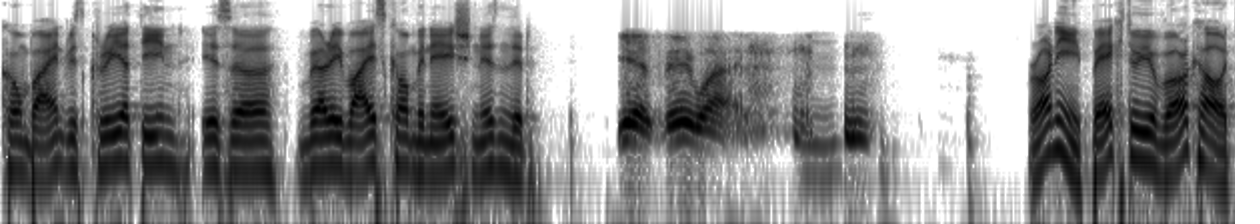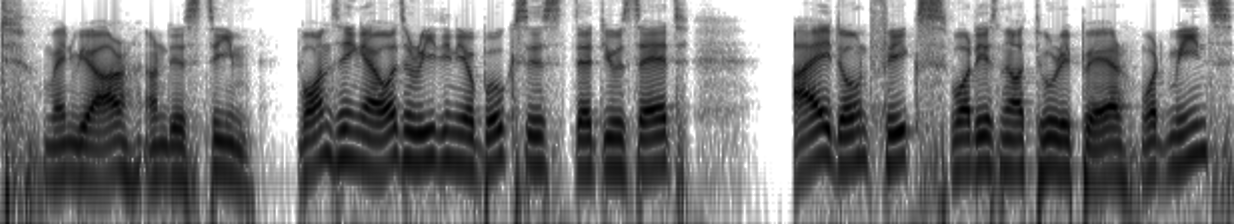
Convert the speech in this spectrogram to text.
combined with creatine is a very wise combination, isn't it? Yes, very wise. Mm. Ronnie, back to your workout when we are on this theme. One thing I also read in your books is that you said I don't fix what is not to repair. What means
